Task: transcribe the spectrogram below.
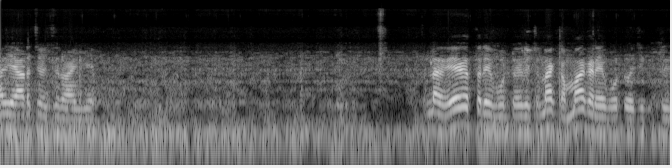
பாதி அடைச்சி வச்சிருவாங்க. இல்லை வேகத்தரையை போட்டு வைக்க சொன்னால் கம்மா கரையை போட்டு வச்சுக்கிட்டு.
